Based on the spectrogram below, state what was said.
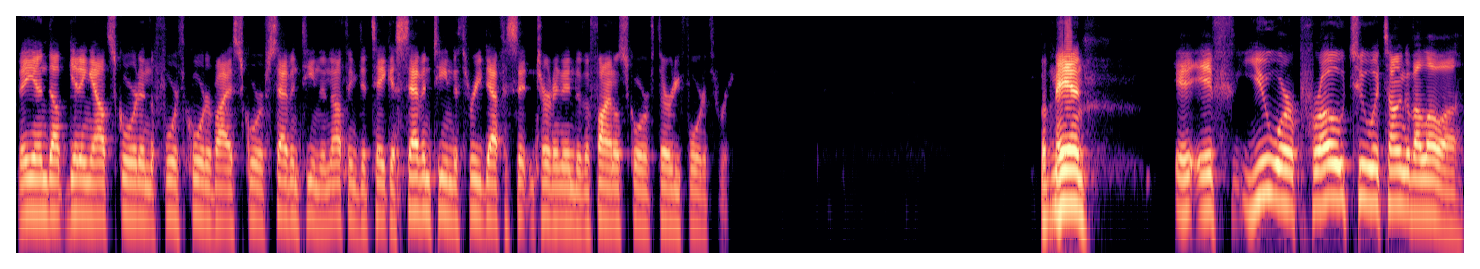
they end up getting outscored in the fourth quarter by a score of 17 to nothing to take a 17 to 3 deficit and turn it into the final score of 34 to 3. But man, if you were pro Tua Tagovailoa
